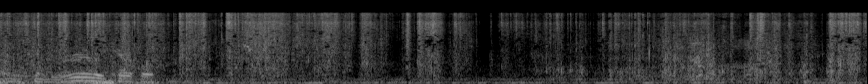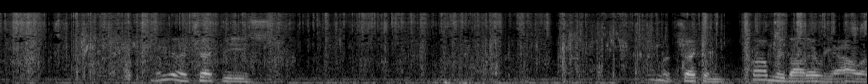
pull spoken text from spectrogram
I'm just going to be really careful. I'm going to check these. I'm going to check them probably about every hour.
